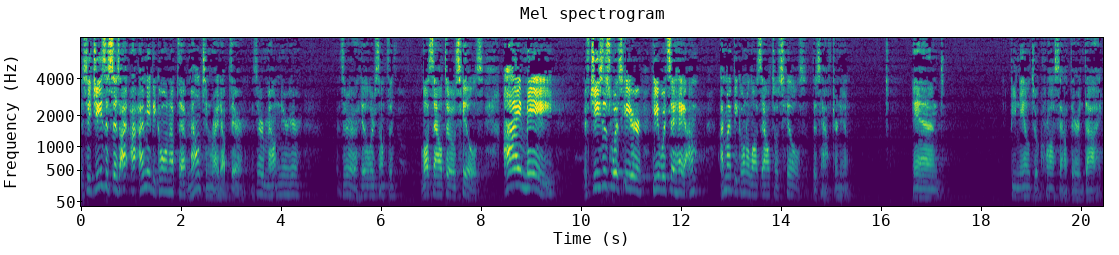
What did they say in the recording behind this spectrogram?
See, Jesus says, I, I, I may be going up that mountain right up there. Is there a mountain near here? Is there a hill or something? Los Altos Hills. I may, if Jesus was here, he would say, Hey, I'm, I might be going to Los Altos Hills this afternoon and be nailed to a cross out there and die.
